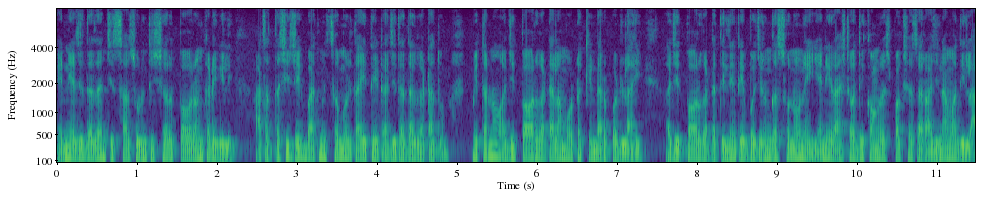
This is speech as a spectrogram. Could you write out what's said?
यांनी अजितदादांची साथ सोडून ते शरद पवारांकडे गेले. आता तशीच एक बातमी समोर येत आहे थेट अजितदादा गटातून. मित्रांनो अजित पवार गटाला मोठं खिंडार पडलं आहे अजित पवार गटातील नेते बजरंग सोनवणे यांनी राष्ट्रवादी काँग्रेस पक्षाचा राजीनामा दिला.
